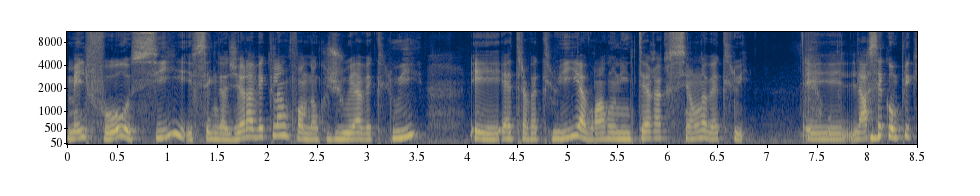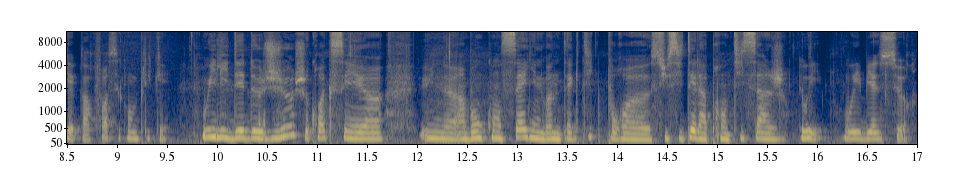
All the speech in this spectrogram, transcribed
Mais il faut aussi s'engager avec l'enfant, donc jouer avec lui et être avec lui, avoir une interaction avec lui. Et là, c'est compliqué, parfois c'est compliqué. Oui, l'idée de jeu, je crois que c'est euh, un bon conseil, une bonne technique pour euh, susciter l'apprentissage. Oui, oui, bien sûr.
